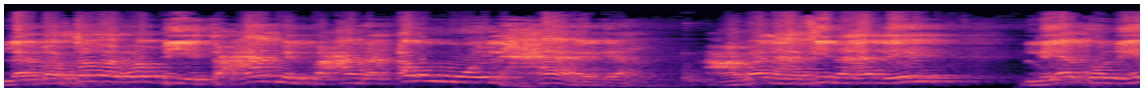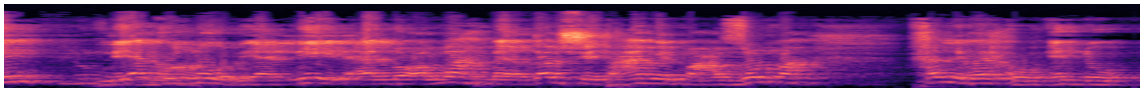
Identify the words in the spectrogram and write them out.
لما ابتدى الرب يتعامل معانا أول حاجة عملها فينا قال إيه؟ ليكن إيه؟ ليكن نور. يعني ليه؟ لأنه الله ما يقدرش يتعامل مع الظلمة. خلي بالكم إنه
